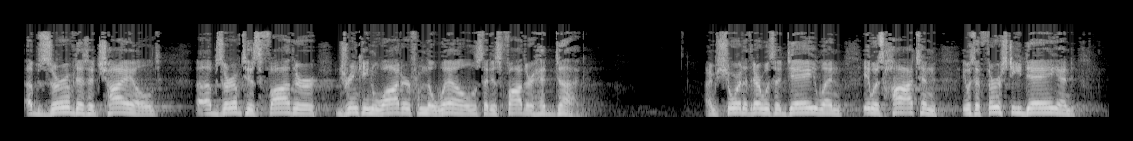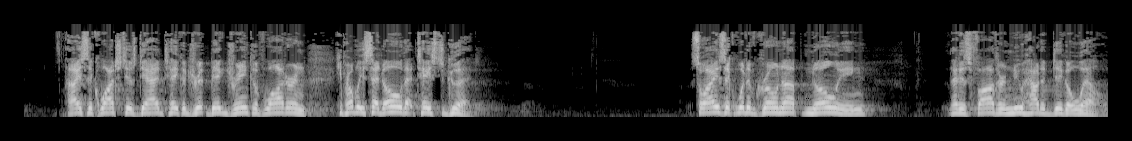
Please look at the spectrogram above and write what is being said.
observed as a child observed his father drinking water from the wells that his father had dug. I'm sure that there was a day when it was hot and it was a thirsty day and Isaac watched his dad take a drip, big drink of water and he probably said, Oh, that tastes good. So Isaac would have grown up knowing that his father knew how to dig a well.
